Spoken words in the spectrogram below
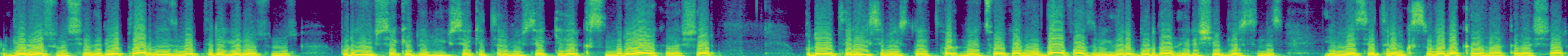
görüyorsunuz şeyleri, yapılar ve hizmetleri görüyorsunuz. Burada yüksek ödül, yüksek yatırım, yüksek gelir kısımları var arkadaşlar. Burada TRX MX Network, Network hakkında daha fazla bilgilere buradan erişebilirsiniz. Invest yatırım kısmına bakalım arkadaşlar.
